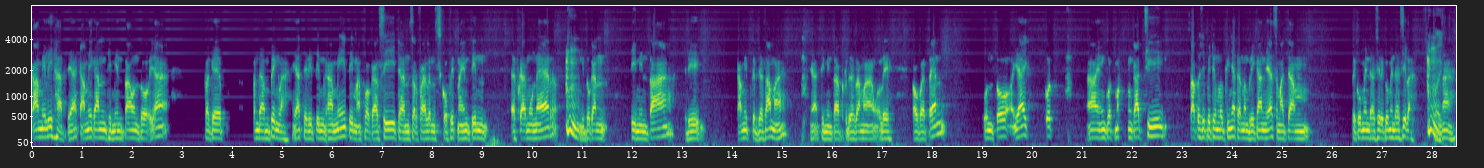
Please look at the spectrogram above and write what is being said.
kami lihat ya, kami kan diminta untuk ya sebagai pendamping lah ya dari tim kami, tim advokasi dan surveillance COVID-19 FKM UNER itu kan diminta jadi kami bekerja sama ya diminta bekerja sama oleh kabupaten untuk ya ikut uh, ikut mengkaji status epidemiologinya dan memberikan ya semacam rekomendasi-rekomendasi lah. nah,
